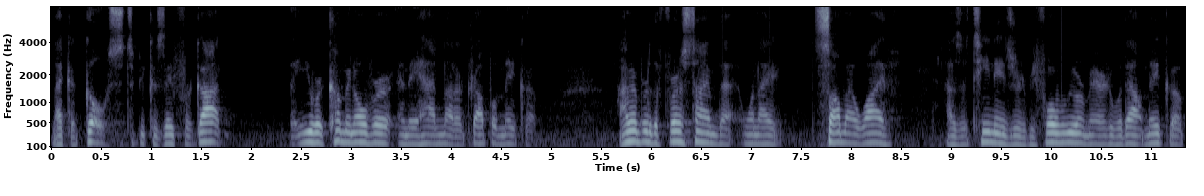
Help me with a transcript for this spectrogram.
like a ghost because they forgot that you were coming over and they had not a drop of makeup. I remember the first time that when I saw my wife as a teenager before we were married without makeup,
